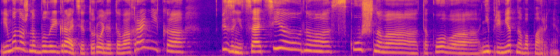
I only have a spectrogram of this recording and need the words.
И ему нужно было играть эту роль этого охранника безинициативного, скучного, такого неприметного парня.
